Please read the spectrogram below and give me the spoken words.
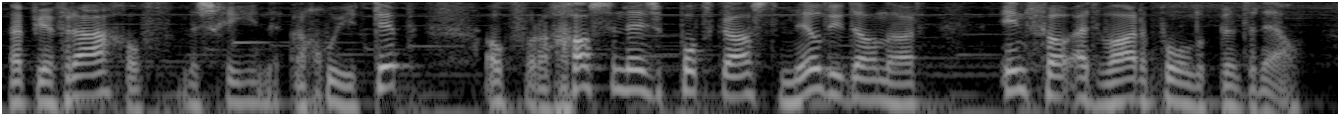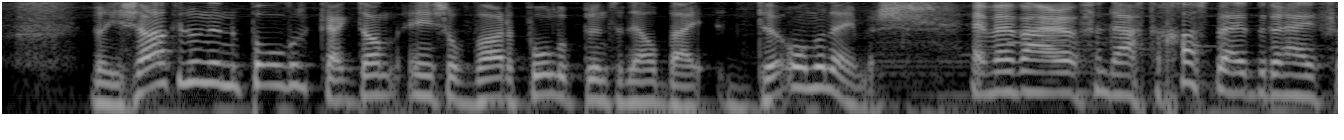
Heb je een vraag of misschien een goede tip, ook voor een gast in deze podcast, mail die dan naar info.waardepolder.nl. Wil je zaken doen in de polder? Kijk dan eens op waardepolder.nl bij de ondernemers. En wij waren vandaag te gast bij het bedrijf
